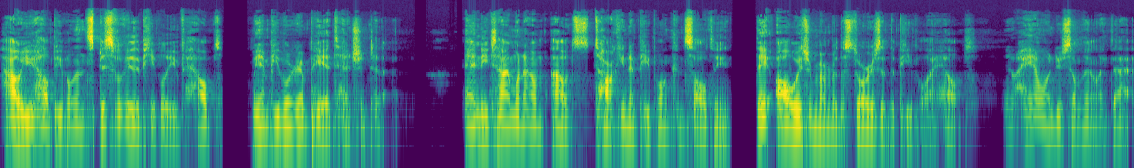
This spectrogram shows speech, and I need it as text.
how you help people, and specifically the people you've helped, man, people are going to pay attention to that. Anytime when I'm out talking to people and consulting, they always remember the stories of the people I helped. You know, hey, I want to do something like that.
